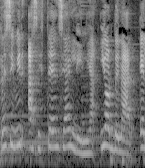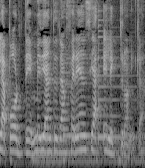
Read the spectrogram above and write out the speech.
recibir asistencia en línea y ordenar el aporte mediante transferencia electrónica.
